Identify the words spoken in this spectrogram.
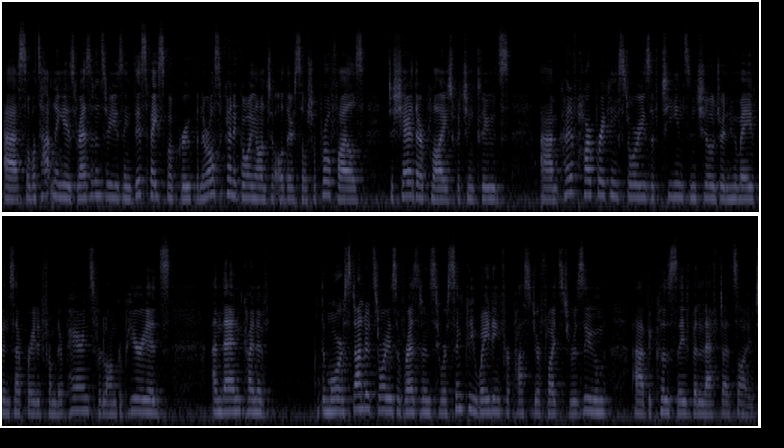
Uh, so what's happening is residents are using this Facebook group, and they're also kind of going on to other social profiles to share their plight, which includes um, kind of heartbreaking stories of teens and children who may have been separated from their parents for longer periods, and then kind of the more standard stories of residents who are simply waiting for passenger flights to resume uh, because they've been left outside.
